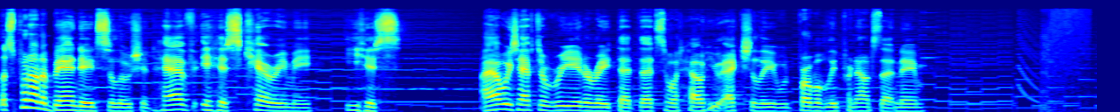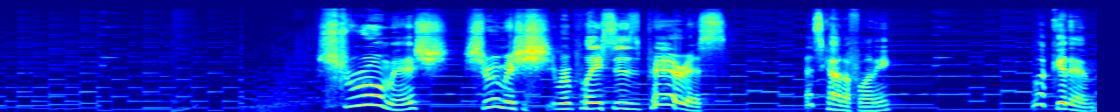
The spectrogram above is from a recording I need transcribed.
Let's put on a band-aid solution. Have Ihis carry me. Ihis. I always have to reiterate that that's what how you actually would probably pronounce that name. Shroomish? Shroomish replaces Paras. That's kind of funny. Look at him.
